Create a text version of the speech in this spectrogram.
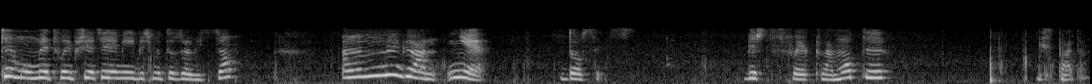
Czemu my, twoi przyjaciele, mielibyśmy to zrobić, co? Ale Megan, nie. Dosyć. Bierz swoje klamoty i spadam.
